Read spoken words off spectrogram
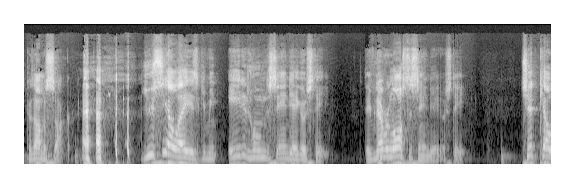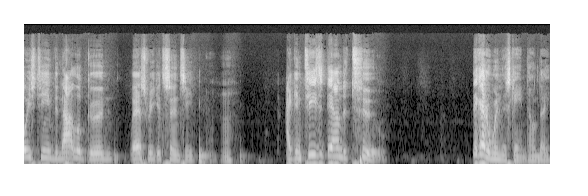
because I'm a sucker. UCLA is giving eight at home to San Diego State. They've never lost to San Diego State. Chip Kelly's team did not look good last week at Cincy. Mm-hmm. I can tease it down to two. They got to win this game, don't they?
